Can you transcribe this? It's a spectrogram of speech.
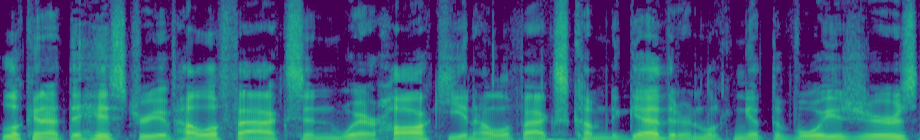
looking at the history of Halifax and where hockey and Halifax come together, and looking at the Voyageurs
